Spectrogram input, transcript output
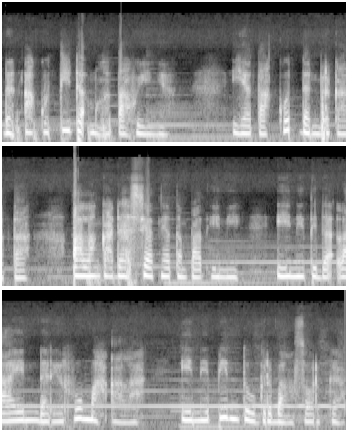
dan aku tidak mengetahuinya." Ia takut dan berkata, "Alangkah dahsyatnya tempat ini! Ini tidak lain dari rumah Allah. Ini pintu gerbang sorga."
